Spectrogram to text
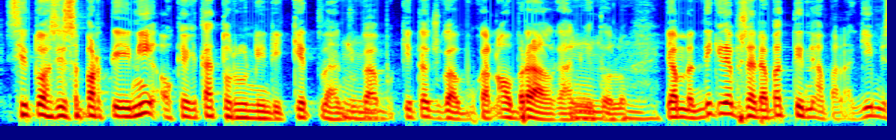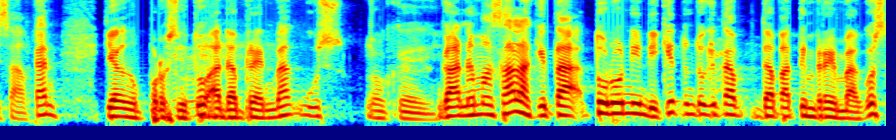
situasi seperti ini oke kita turunin dikit lah juga kita juga bukan obral kan gitu loh. Hmm. Yang penting kita bisa dapetin apalagi misalkan yang approach itu ada brand bagus. Oke. Gak ada masalah kita turunin dikit untuk kita dapatin brand bagus.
